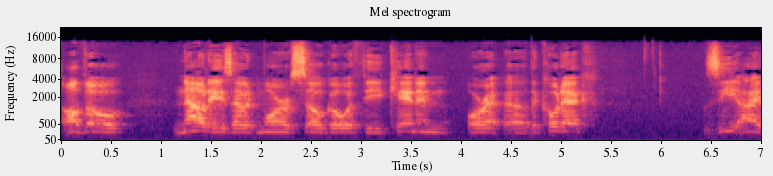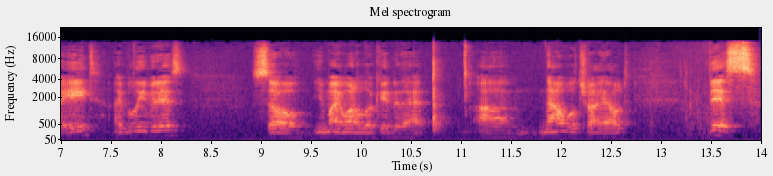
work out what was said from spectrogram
Although nowadays I would more so go with the Canon or uh, the Kodak Zi8 I believe it is. So you might want to look into that. Um, now we'll try out this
